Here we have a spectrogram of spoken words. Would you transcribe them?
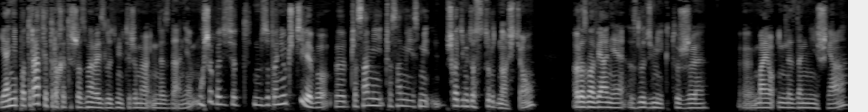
Ja nie potrafię trochę też rozmawiać z ludźmi, którzy mają inne zdanie. Muszę powiedzieć o tym zupełnie uczciwie, bo e, czasami, czasami jest mi, przychodzi mi to z trudnością, rozmawianie z ludźmi, którzy e, mają inne zdanie niż ja,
